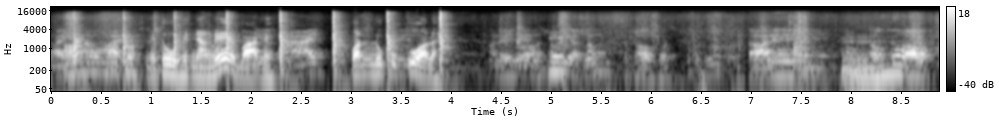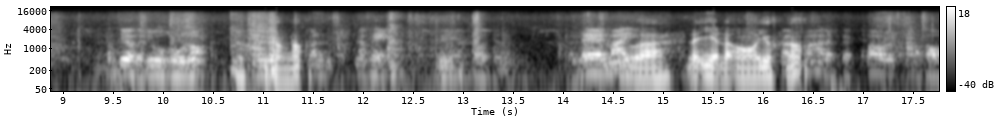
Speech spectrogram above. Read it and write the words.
ไปเข้าไปในตู้เฮ็ดหยังเด้บาดนี่ตายวันลูกกูกลัวเลยอันนี้เนี่ยเทียบน้ำกระเทาครับตาเนี่ยอืม เขาเขาเตื้อกับยูฮูเนาะพี่น้องเนาะกันนักแข่งเข้าถึงแลนไม่ดูว่าละเอียดละอออยู่เนาะเนาะมาแบบไปเป้าสอง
